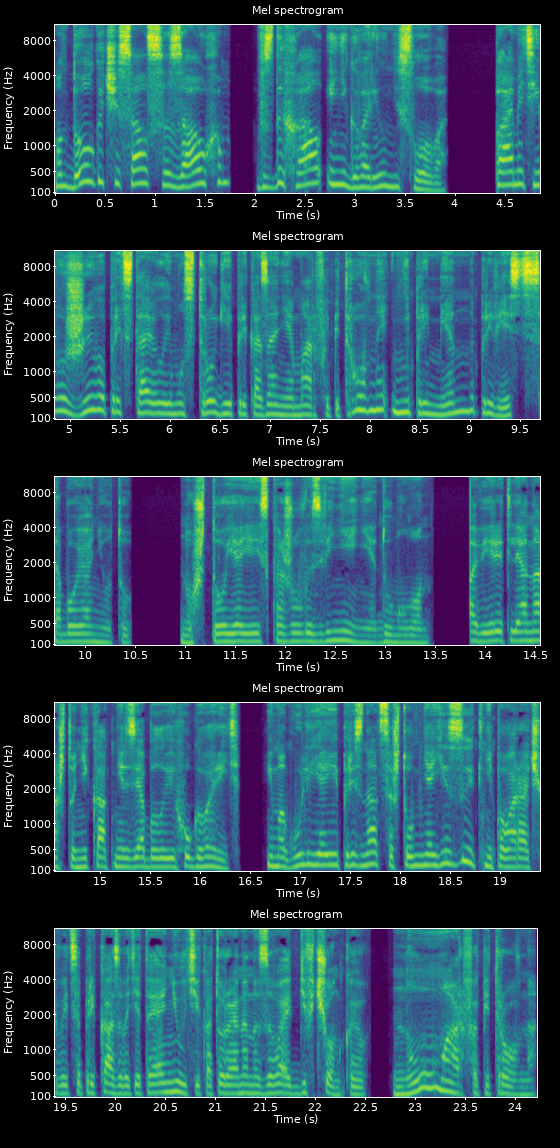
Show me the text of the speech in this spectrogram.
Он долго чесался за ухом, вздыхал и не говорил ни слова. Память его живо представила ему строгие приказания Марфы Петровны непременно привезть с собой Анюту. «Ну что я ей скажу в извинение?» — думал он. «Поверит ли она, что никак нельзя было их уговорить? И могу ли я ей признаться, что у меня язык не поворачивается приказывать этой Анюте, которую она называет девчонкою? Ну, Марфа Петровна,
